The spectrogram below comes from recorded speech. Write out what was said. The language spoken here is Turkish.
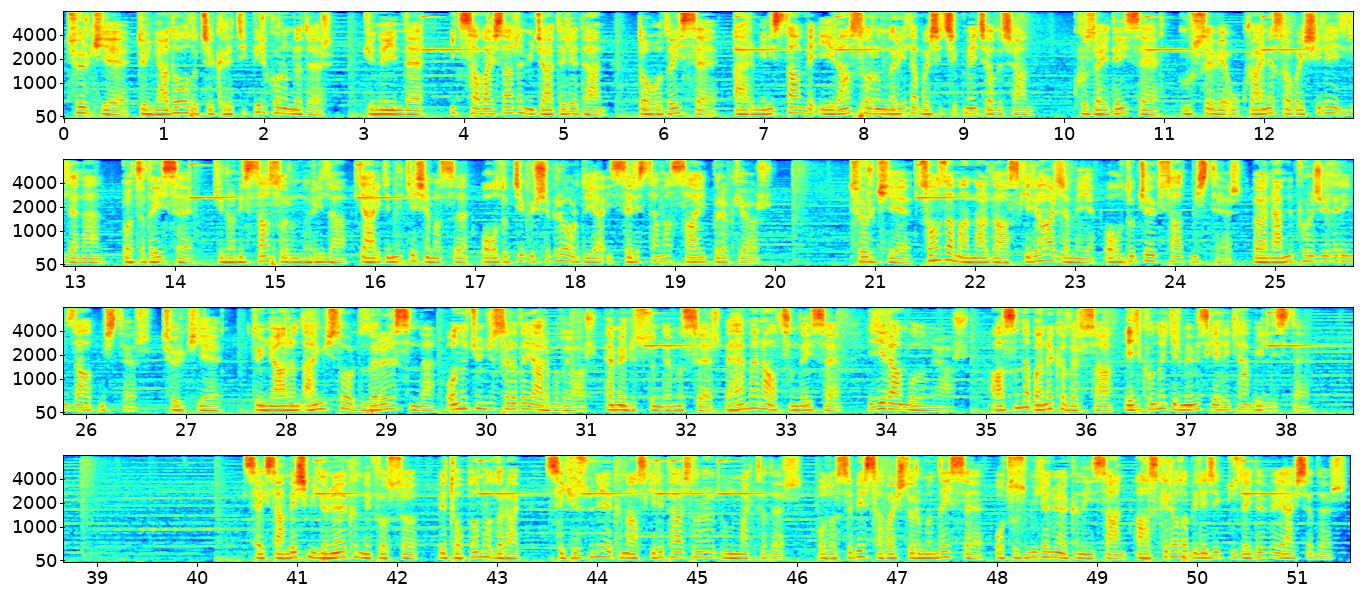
Türkiye, dünyada oldukça kritik bir konumdadır. Güneyinde iç savaşlarla mücadele eden, doğuda ise Ermenistan ve İran sorunlarıyla başa çıkmaya çalışan, kuzeyde ise Rusya ve Ukrayna savaşı ile ilgilenen, batıda ise Yunanistan sorunlarıyla gerginlik yaşaması oldukça güçlü bir orduya ister istemez sahip bırakıyor. Türkiye son zamanlarda askeri harcamayı oldukça yükseltmiştir ve önemli projelere imza atmıştır. Türkiye dünyanın en güçlü orduları arasında 13. sırada yer buluyor. Hemen üstünde Mısır ve hemen altında ise İran bulunuyor. Aslında bana kalırsa ilk ona girmemiz gereken bir liste. 85 milyona yakın nüfusu ve toplam olarak 800 bine yakın askeri personel bulunmaktadır. Olası bir savaş durumunda ise 30 milyona yakın insan asker olabilecek düzeyde ve yaştadır.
